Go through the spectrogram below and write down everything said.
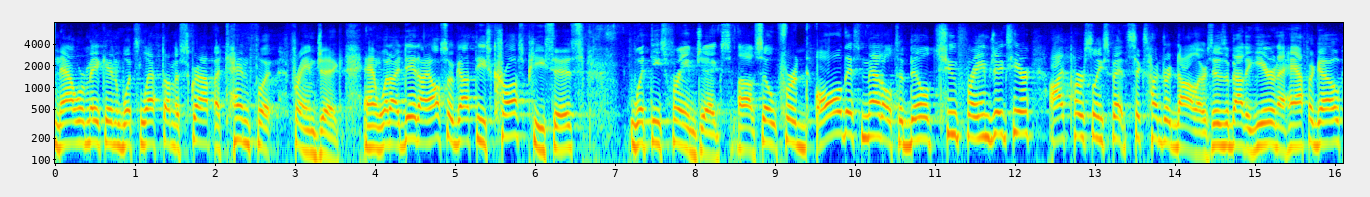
now we're making what's left on the scrap a 10 foot frame jig. And what I did, I also got these cross pieces with these frame jigs. Uh, so for all this metal to build two frame jigs here, I personally spent $600. It was about a year and a half ago,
